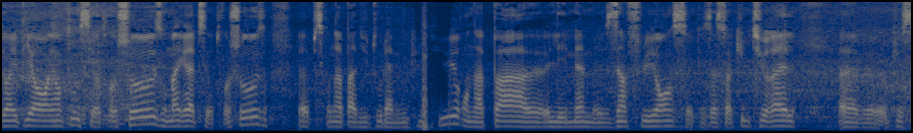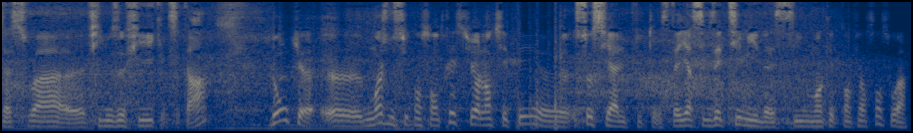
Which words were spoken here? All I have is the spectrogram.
dans les pays orientaux c'est autre chose, au Maghreb c'est autre chose, euh, puisqu'on n'a pas du tout la même culture, on n'a pas euh, les mêmes influences, que ça soit culturelles, euh, que ça soit philosophique, etc. Donc, moi, je me suis concentré sur l'anxiété sociale plutôt. C'est-à-dire, si vous êtes timide, si vous manquez de confiance en soi,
